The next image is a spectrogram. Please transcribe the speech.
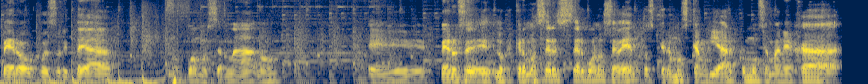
pero pues ahorita ya no podemos hacer nada, ¿no? Eh, pero eh, lo que queremos hacer es hacer buenos eventos, queremos cambiar cómo se maneja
